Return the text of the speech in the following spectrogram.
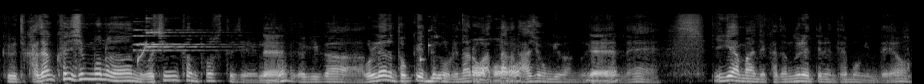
그 가장 큰 신문은 워싱턴 포스트제. 네. 여기가 원래는 도쿄에 있던 걸 우리나라 어허. 왔다가 다시 옮겨간 거기 네. 때문에 이게 아마 이제 가장 눈에 띄는 대목인데요.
